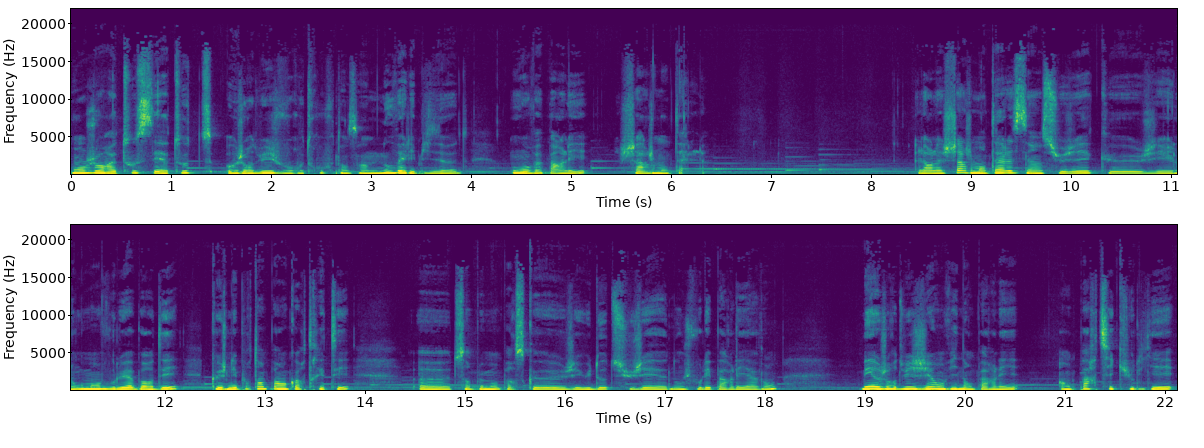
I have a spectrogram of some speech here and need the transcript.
Bonjour à tous et à toutes, aujourd'hui je vous retrouve dans un nouvel épisode où on va parler charge mentale. Alors la charge mentale c'est un sujet que j'ai longuement voulu aborder, que je n'ai pourtant pas encore traité, euh, tout simplement parce que j'ai eu d'autres sujets dont je voulais parler avant. Mais aujourd'hui j'ai envie d'en parler, en particulier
